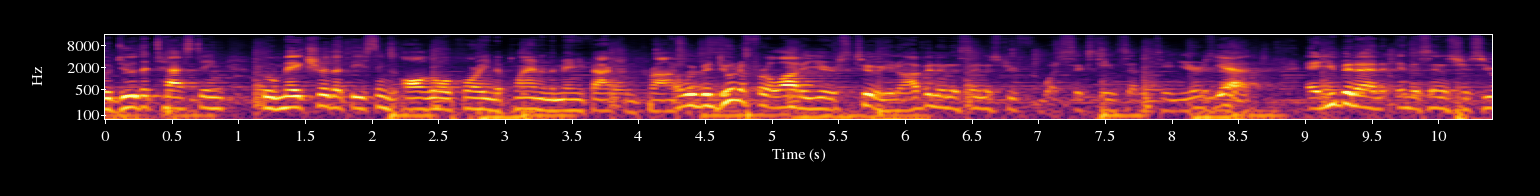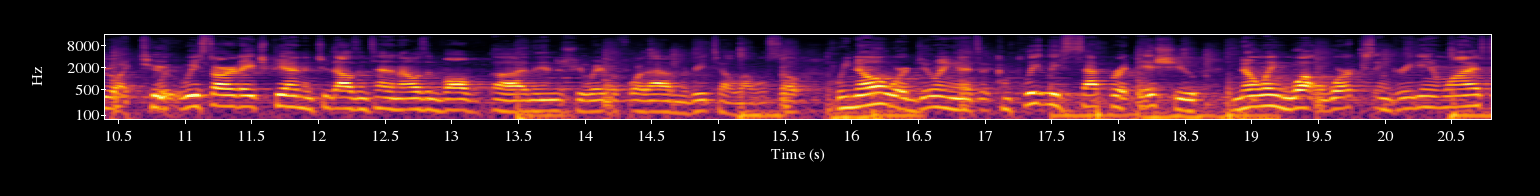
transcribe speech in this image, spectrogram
who do the testing, who make sure that these things all go according to plan in the manufacturing process. And we've been doing it for a lot of years too. You know, I've been in this industry for what, 16, 17 years now? Yeah. And you've been in, in this industry since you were like two. We started HPN in 2010, and I was involved uh, in the industry way before that on the retail level. So we know what we're doing, and it's a completely separate issue knowing what works ingredient wise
